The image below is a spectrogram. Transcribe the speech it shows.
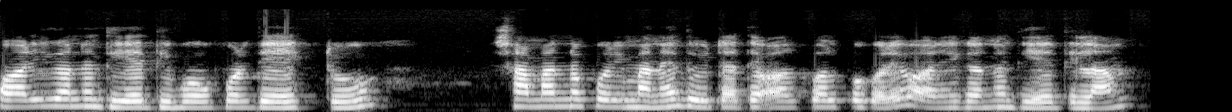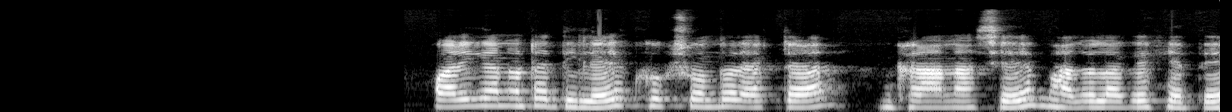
অরিগানো দিয়ে দিব উপর দিয়ে একটু। সামান্য পরিমাণে দুইটাতে অল্প অল্প করে অরিগানো দিয়ে দিলাম। অরিগানোটা দিলে খুব সুন্দর একটা ঘ্রাণ আসে, ভালো লাগে খেতে।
